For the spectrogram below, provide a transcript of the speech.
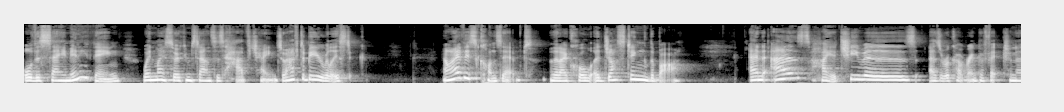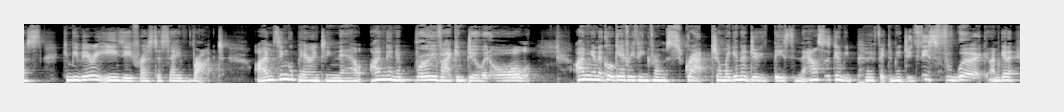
or the same anything when my circumstances have changed. So I have to be realistic. Now, I have this concept that I call adjusting the bar. And as high achievers, as a recovering perfectionists, can be very easy for us to say, right, I'm single parenting now. I'm going to prove I can do it all. I'm going to cook everything from scratch and we're going to do this and the house is going to be perfect. I'm going to do this for work and I'm going to.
